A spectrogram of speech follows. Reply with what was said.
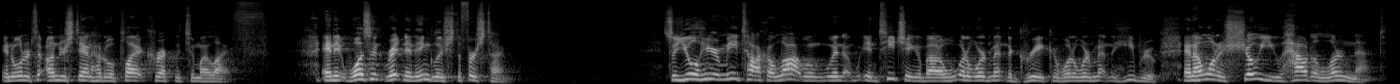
in order to understand how to apply it correctly to my life. And it wasn't written in English the first time. So you'll hear me talk a lot when, when, in teaching about what a word meant in the Greek or what a word meant in the Hebrew. And I want to show you how to learn that.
